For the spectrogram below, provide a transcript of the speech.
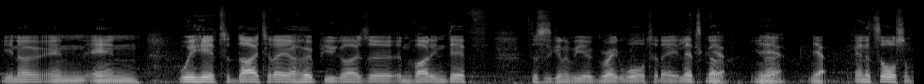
you know, and and we're here to die today. I hope you guys are inviting death. This is going to be a great war today. Let's go. Yeah, you yeah, know? yeah, and it's awesome.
